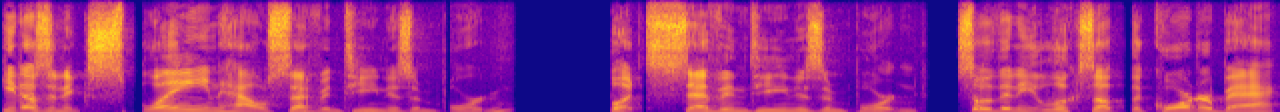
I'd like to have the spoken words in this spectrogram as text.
He doesn't explain how 17 is important, but 17 is important. So then he looks up the quarterback,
